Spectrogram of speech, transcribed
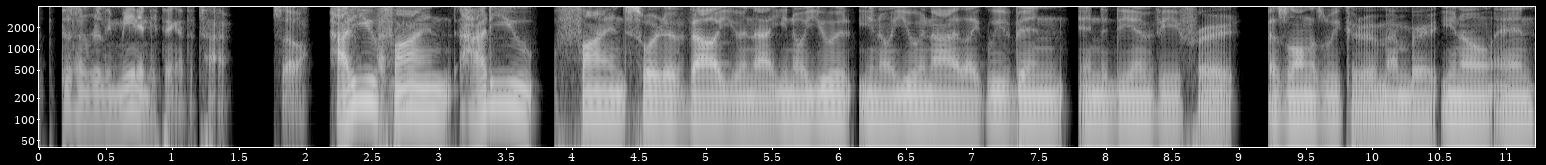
it doesn't really mean anything at the time. So How do you find? How do you find sort of value in that? You know, you you know, you and I like we've been in the DMV for as long as we could remember. You know, and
